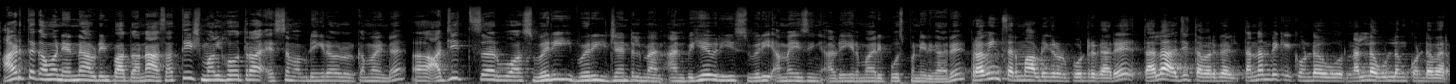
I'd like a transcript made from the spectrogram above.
அடுத்த கமெண்ட் என்ன அப்படின்னு பார்த்தோம்னா சதீஷ் மல்ஹோத்ரா எஸ்எம் அப்படிங்கிற ஒரு comment Ajith sir was very very gentleman and behaviour is very amazing அப்படிங்கிற மாதிரி போஸ்ட் பண்ணியிருக்காரு பிரவீன் சர்மா அப்படிங்கிறவர் போட்டிருக்காரு. தல அஜித் அவர்கள் தன்னம்பிக்கை கொண்ட ஒரு நல்ல உள்ளம் கொண்டவர்.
